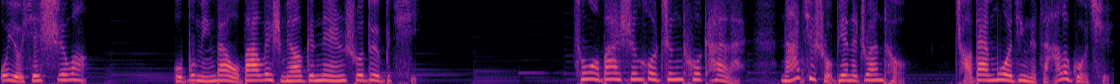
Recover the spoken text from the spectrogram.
我有些失望，我不明白我爸为什么要跟那人说对不起。从我爸身后挣脱开来，拿起手边的砖头，朝戴墨镜的砸了过去，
